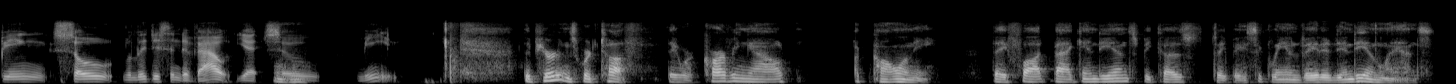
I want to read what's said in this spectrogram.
being so religious and devout yet so mean? The Puritans were tough. They were carving out a colony. They fought back Indians because they basically invaded Indian lands.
